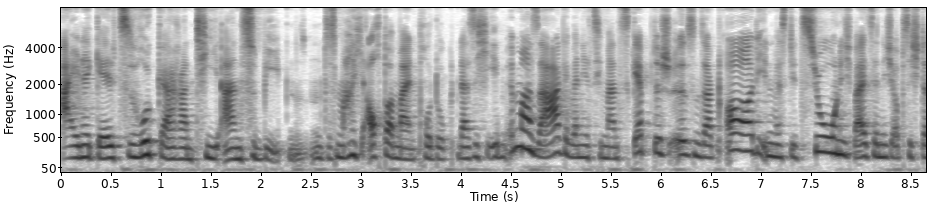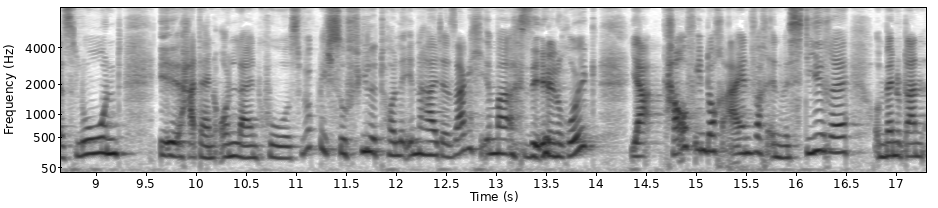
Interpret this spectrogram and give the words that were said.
eine Geld-Zurück-Garantie anzubieten. Und das mache ich auch bei meinen Produkten, dass ich eben immer sage, wenn jetzt jemand skeptisch ist und sagt, oh, die Investition, ich weiß ja nicht, ob sich das lohnt, äh, hat dein Online-Kurs wirklich so viele tolle Inhalte, sage ich immer, seelenruhig, ja, kauf ihn doch einfach, investiere und wenn du dann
